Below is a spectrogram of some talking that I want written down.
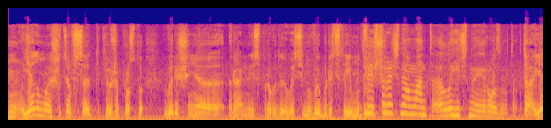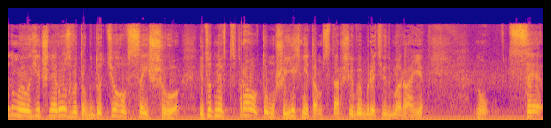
Ну я думаю, що це все таки вже просто вирішення реальної справедливості. Ну виборець стає Це історичний момент е, логічний розвиток. Так, я думаю, логічний розвиток до цього все йшло. І тут не справа в тому, що їхній там старший виборець відмирає. Ну, це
